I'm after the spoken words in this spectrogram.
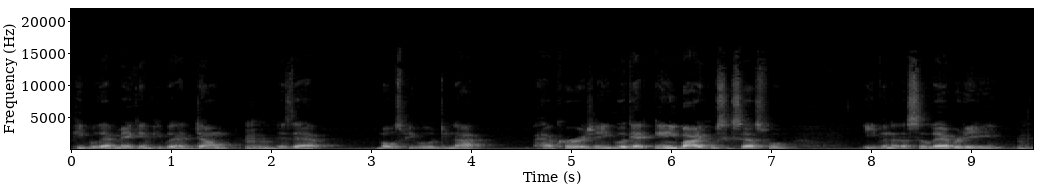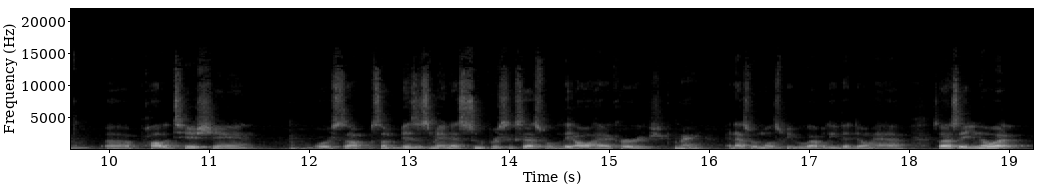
people that make it and people that don't. Mm-hmm. Is that most people do not have courage, and you look at anybody who's successful, even a celebrity, mm-hmm. a politician, mm-hmm. or some some businessman that's super successful. They all had courage, right? And that's what most people I believe that don't have. So I say, you know what?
